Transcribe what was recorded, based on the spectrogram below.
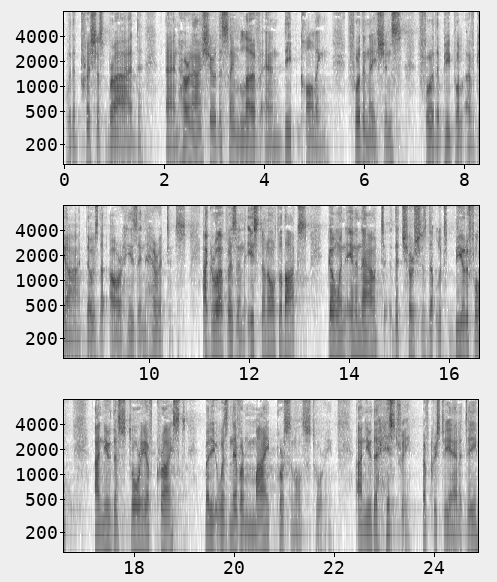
with a precious bride, and her and I share the same love and deep calling for the nations, for the people of God, those that are His inheritance. I grew up as an Eastern Orthodox, going in and out the churches that looks beautiful. I knew the story of Christ, but it was never my personal story. I knew the history of Christianity,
